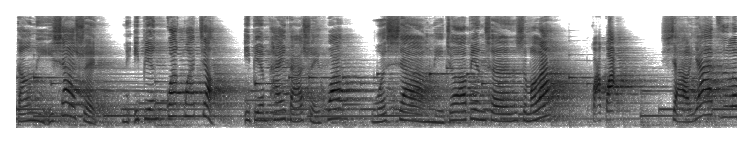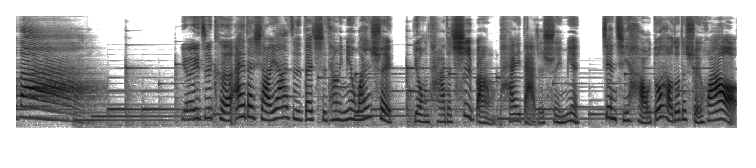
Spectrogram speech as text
当你一下水，你一边呱呱叫，一边拍打水花，我想你就要变成什么啦？呱呱，小鸭子了吧？有一只可爱的小鸭子在池塘里面玩水，用它的翅膀拍打着水面，溅起好多好多的水花哦。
